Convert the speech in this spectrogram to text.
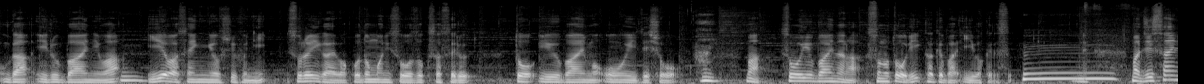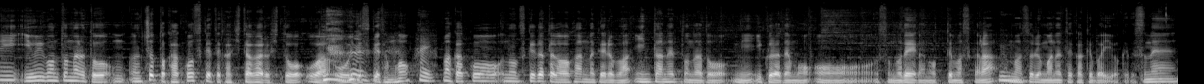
がいる場合には、うん、家は専業主婦にそれ以外は子供に相続させるという場合も多いでしょう、はい、まあ、そういう場合ならその通り書けばいいわけです。ね。まあ、実際に遺言となるとちょっと格好つけて書きたがる人は 多いですけども、はい、まあ、格好のつけ方が分からなければインターネットなどにいくらでもその例が載ってますから、うん、まあ、それを真似て書けばいいわけですね。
